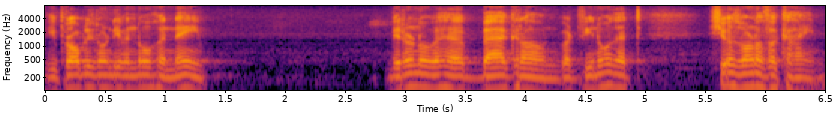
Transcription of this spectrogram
We probably don't even know her name. We don't know her background, but we know that she was one of a kind.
